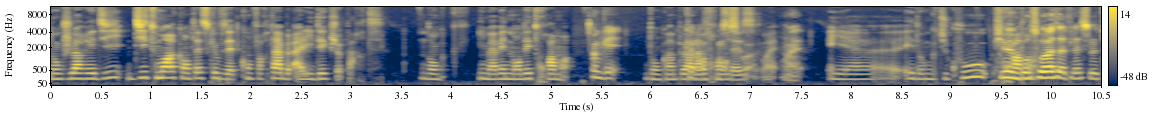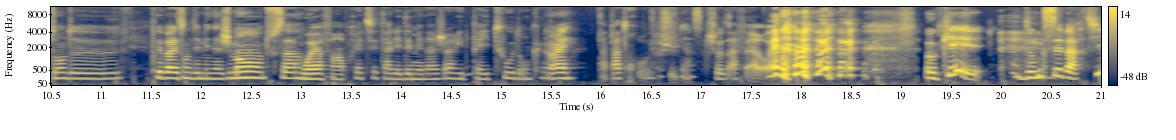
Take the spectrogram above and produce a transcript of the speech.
Donc, je leur ai dit, dites-moi quand est-ce que vous êtes confortable à l'idée que je parte. Donc, ils m'avaient demandé trois mois. Ok. Donc, un peu Comme à la France, française. ouais. Ouais. Et, euh, et donc, du coup. Puis même pour mois. toi, ça te laisse le temps de préparer ton déménagement, tout ça. Ouais, enfin, après, tu sais, t'as les déménageurs, ils te payent tout. Donc, euh, Ouais. t'as pas trop de Je suis bien ça. choses à faire. Ouais. Ok, donc c'est parti,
